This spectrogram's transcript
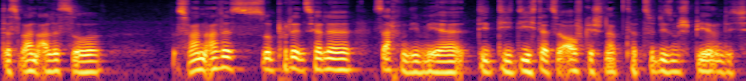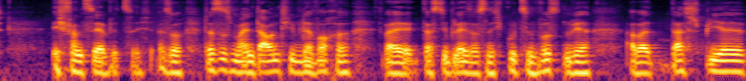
das waren alles so, das waren alles so potenzielle Sachen, die mir, die, die, die ich dazu aufgeschnappt habe zu diesem Spiel und ich, ich fand es sehr witzig. Also, das ist mein Down-Team der Woche, weil dass die Blazers nicht gut sind, wussten wir. Aber das Spiel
